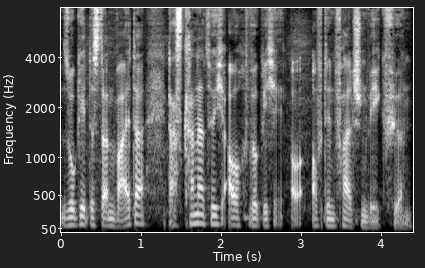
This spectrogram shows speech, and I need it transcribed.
so geht es dann weiter. Das kann natürlich auch wirklich auf den falschen Weg führen.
